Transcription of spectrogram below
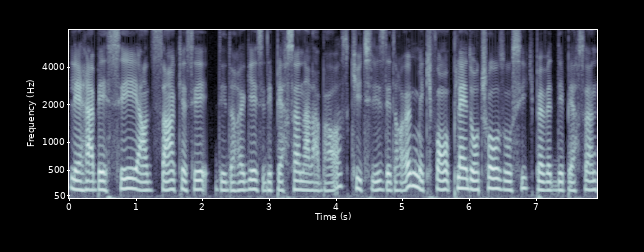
les rabaisser en disant que c'est des drogués, c'est des personnes à la base qui utilisent des drogues, mais qui font plein d'autres choses aussi, qui peuvent être des personnes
